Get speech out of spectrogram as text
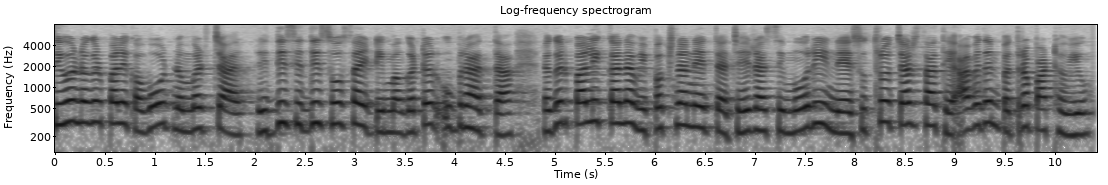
સિહોર નગરપાલિકા વોર્ડ નંબર ચાર, રિદ્ધિ સિદ્ધિ સોસાયટીમાં ગટર ઉભરાતા નગરપાલિકાના વિપક્ષના નેતા જયરાજસિંહ મોરીને સૂત્રોચ્ચાર સાથે આવેદનપત્ર પાઠવ્યું.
